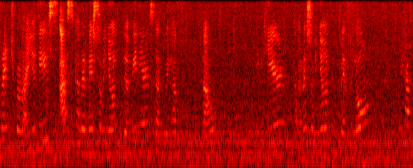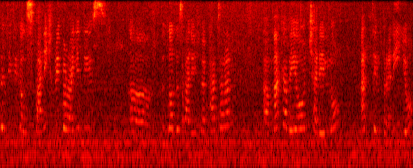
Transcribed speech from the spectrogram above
French varieties as Cabernet Sauvignon, the vineyards that we have now in here, Cabernet Sauvignon, Merlot. We have the typical Spanish grape varieties, uh, not the Spanish, the Catalan, uh, Macabeo, Xarel·lo, and Tempranillo.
